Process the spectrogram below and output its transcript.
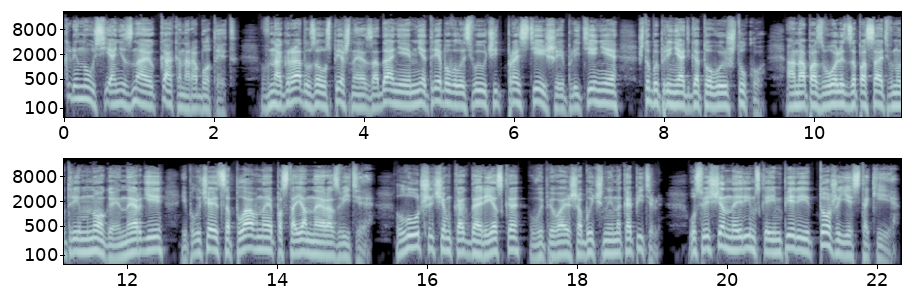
Клянусь, я не знаю, как она работает. В награду за успешное задание мне требовалось выучить простейшее плетение, чтобы принять готовую штуку. Она позволит запасать внутри много энергии, и получается плавное постоянное развитие лучше, чем когда резко выпиваешь обычный накопитель. У Священной Римской империи тоже есть такие.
